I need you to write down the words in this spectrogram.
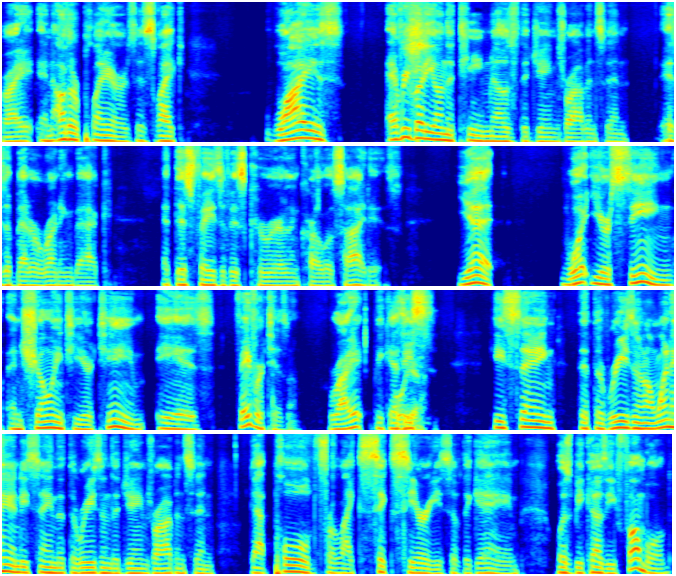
right? And other players, is like, why is everybody on the team knows that James Robinson is a better running back at this phase of his career than Carlos Hyde is? Yet what you're seeing and showing to your team is favoritism, right? Because oh, he's yeah. he's saying that the reason on one hand he's saying that the reason that James Robinson got pulled for like six series of the game was because he fumbled.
